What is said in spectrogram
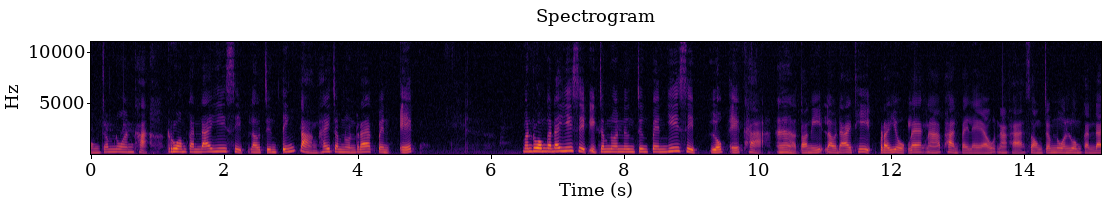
2จำนวนค่ะ รวมกันได้ 20 เราจึงติ้งต่างให้จำนวนแรกเป็น x มันรวมกันได้ 20 อีกจำนวนหนึ่งจึงเป็น 20 ลบ x ค่ะอ่าตอนนี้เราได้ที่ประโยคแรกนะผ่านไปแล้วนะคะ2จำนวนรวมกันได้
